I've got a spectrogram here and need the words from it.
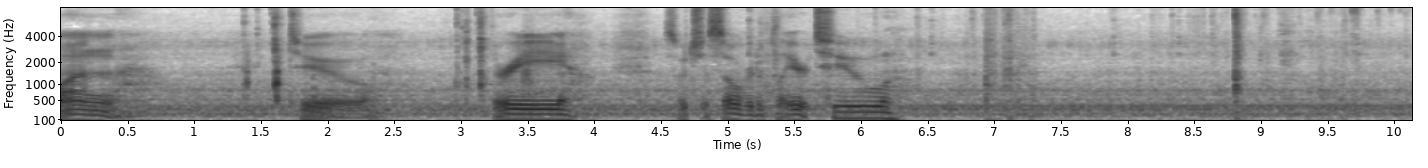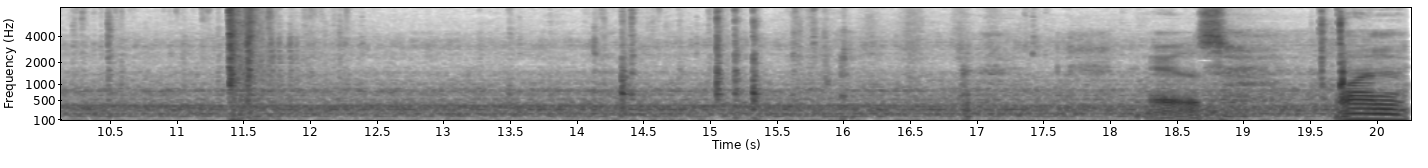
One, two, three. Switch this over to player two. One,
